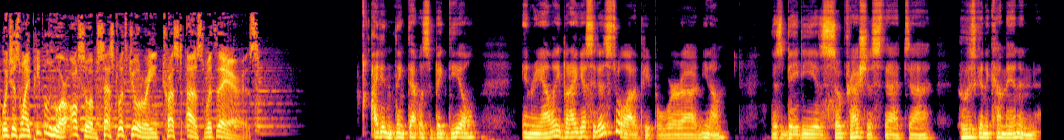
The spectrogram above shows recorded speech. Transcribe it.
which is why people who are also obsessed with jewelry trust us with theirs. I didn't think that was a big deal in reality, but I guess it is to a lot of people where, uh, you know, this baby is so precious that uh, who's going to come in and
